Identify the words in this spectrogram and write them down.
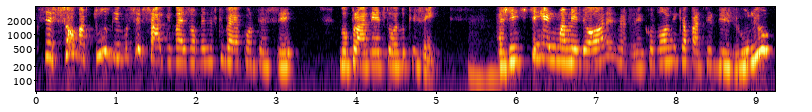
você soma tudo e você sabe mais ou menos o que vai acontecer no planeta o ano que vem. Uhum. A gente tem aí uma melhora econômica a partir de julho,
